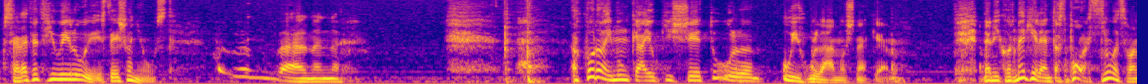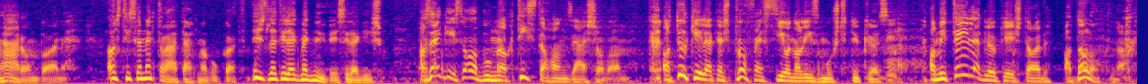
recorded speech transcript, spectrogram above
Szeretett Huey Lewis-t és a nyúzt? Elmennek. A korai munkájuk kissé túl új hullámos nekem. De mikor megjelent a Sports 83-ban, azt hiszem megtalálták magukat. Üzletileg, meg művészileg is. Az egész albumnak tiszta hangzása van. A tökéletes professzionalizmust tükrözi. Ami tényleg lökést ad a daloknak.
